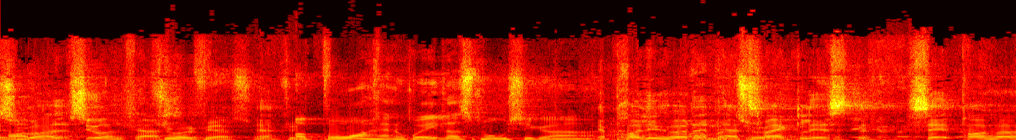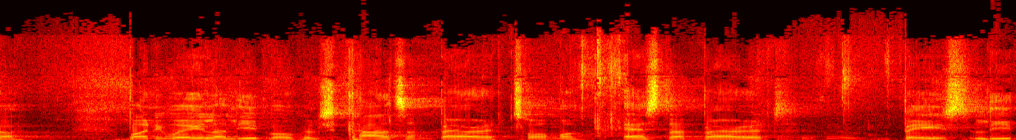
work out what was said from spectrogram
77. 77. 77, okay. og bruger han Wailers musikere? Jeg prøver lige at høre den her trackliste. Se, prøv at høre. Bonnie Whaler, lead vocals. Carlton Barrett, trommer. Aston Barrett, bass, lead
